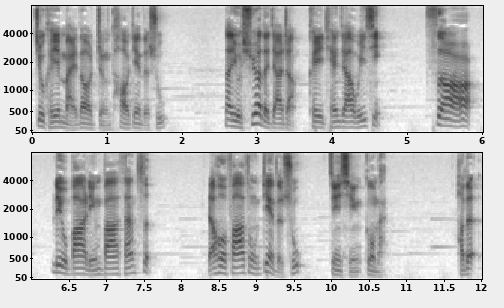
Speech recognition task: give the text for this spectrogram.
就可以买到整套电子书。那有需要的家长可以添加微信四二二六八零八三四，然后发送电子书进行购买。好的，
